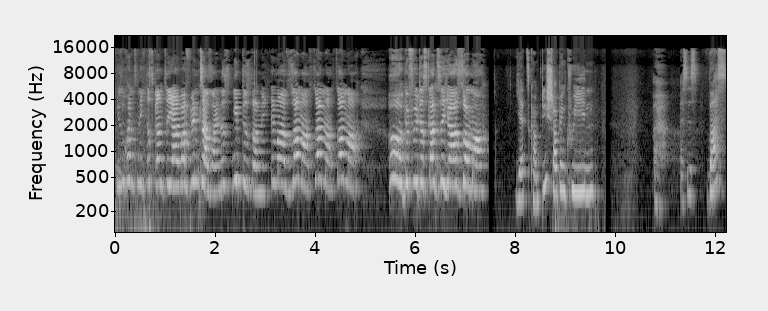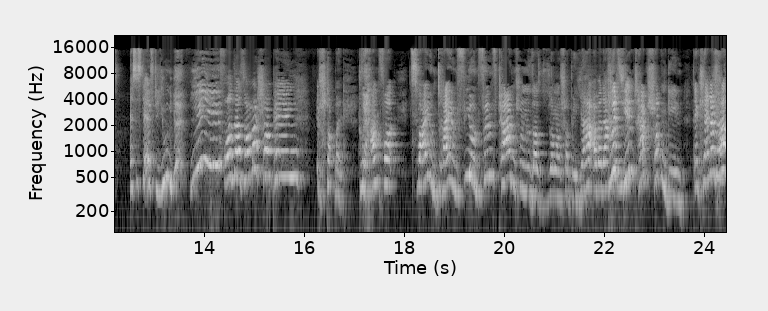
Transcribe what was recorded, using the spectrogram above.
Wieso kann es nicht das ganze Jahr über Winter sein? Das gibt es doch nicht. Immer Sommer, Sommer, Sommer. Oh, gefühlt das ganze Jahr Sommer. Jetzt kommt die Shopping Queen. Ah, Es ist. Was? Es ist der 11. Juni. Lief, unser Sommershopping. Stopp mal. Wir haben vor zwei und drei und vier und fünf Tagen schon unser Sommershopping. Ja, aber da Du willst jeden Tag shoppen gehen. Dein kleiner Ja,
